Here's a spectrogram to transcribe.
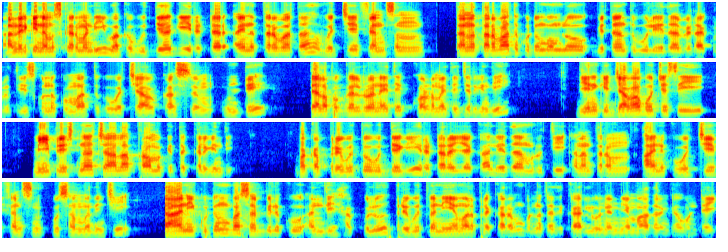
అందరికీ నమస్కారం అండి. ఒక ఉద్యోగి రిటైర్ అయిన తర్వాత వచ్చే పెన్షన్ తన తర్వాత కుటుంబంలో వితంతువు లేదా విడాకులు తీసుకున్న కుమార్తెకు వచ్చే అవకాశం ఉంటే తెలపగలరు అని అయితే కోరడం అయితే జరిగింది. దీనికి జవాబు వచ్చేసి మీ ప్రశ్న చాలా ప్రాముఖ్యత కలిగింది. ఒక ప్రభుత్వ ఉద్యోగి రిటైర్ అయ్యాక లేదా మృతి అనంతరం ఆయనకు వచ్చే పెన్షన్కు సంబంధించి దాని కుటుంబ సభ్యులకు అందే హక్కులు ప్రభుత్వ నియమాల ప్రకారం ఉన్నతాధికారులు నిర్ణయం ఆధారంగా ఉంటాయి.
